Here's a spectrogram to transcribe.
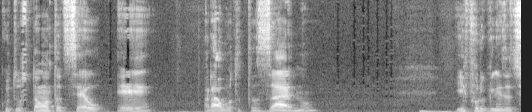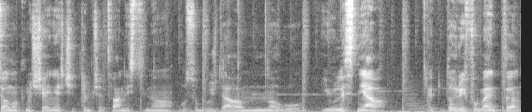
които основната цел е работата заедно и в организационно отношение считам, че това наистина освобождава много и улеснява. Ето дори в момента,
